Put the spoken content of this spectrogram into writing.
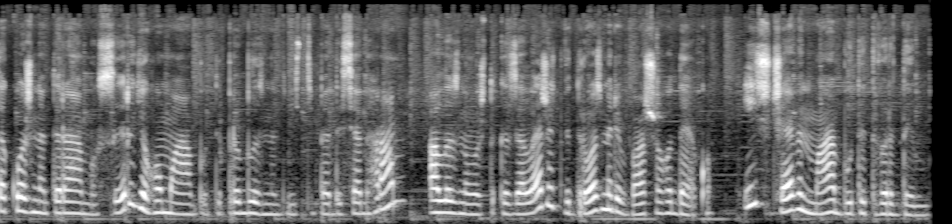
Також натираємо сир, його має бути приблизно 250 грам, але знову ж таки залежить від розмірів вашого деко. І ще він має бути твердим.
